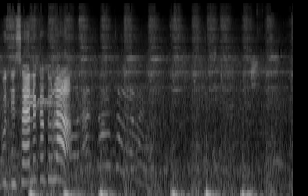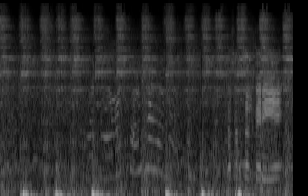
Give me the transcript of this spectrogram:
बाबू दिसायले का तुला? कसं चालतंय रे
